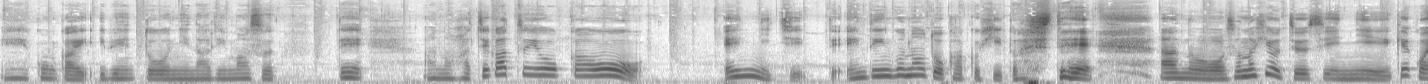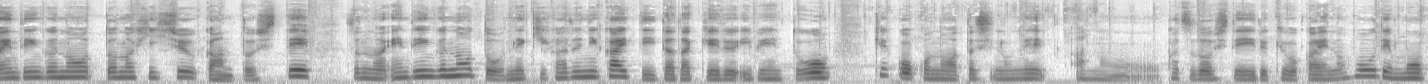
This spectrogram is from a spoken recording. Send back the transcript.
えー今回イベントになります。であの8月8日を縁日ってエンディングノートを書く日として あのその日を中心に結構エンディングノートの日習慣としてそのエンディングノートをね気軽に書いていただけるイベントを結構この私のねあの活動している協会の方でも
